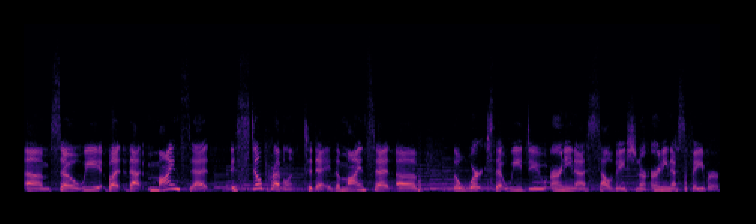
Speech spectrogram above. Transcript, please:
Um, so we, but that mindset is still prevalent today. The mindset of the works that we do earning us salvation or earning us favor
